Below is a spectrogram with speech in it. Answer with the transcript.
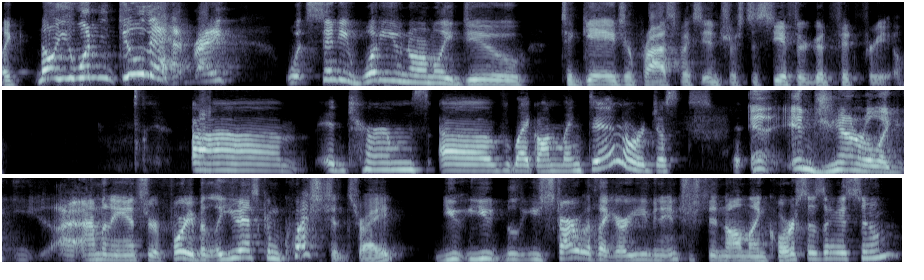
Like, no, you wouldn't do that, right? What Cindy, what do you normally do to gauge a prospect's interest to see if they're a good fit for you? um in terms of like on linkedin or just in, in general like I, am going to answer it for you but like, you ask them questions right you you you start with like are you even interested in online courses i assume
